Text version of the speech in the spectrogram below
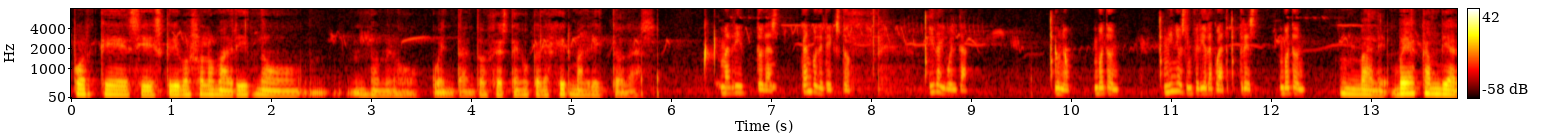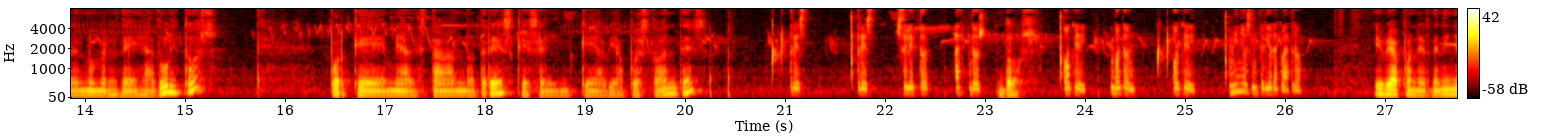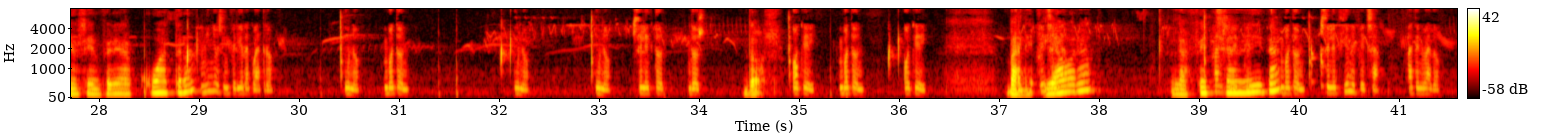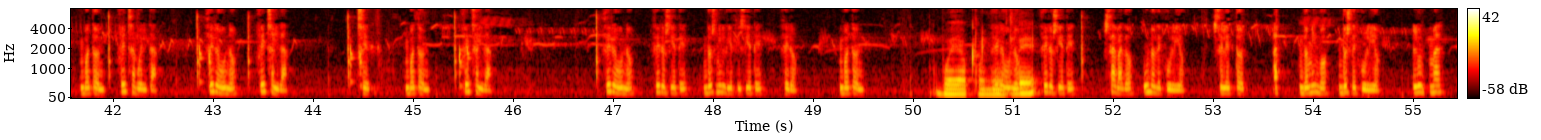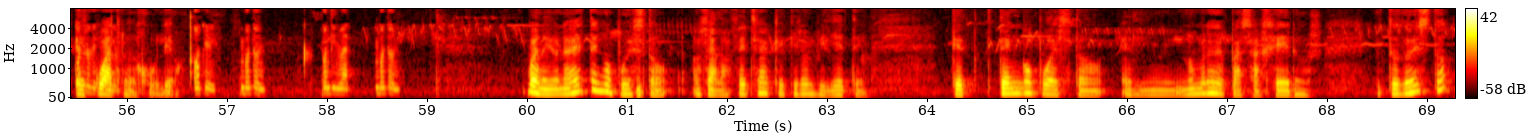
porque si escribo solo Madrid no, no me lo cuenta. Entonces tengo que elegir Madrid todas. Madrid. Todas. Campo de texto. Ida y vuelta. 1. Botón. Niños inferior a 4. 3. Botón. Vale, voy a cambiar el número de adultos, porque me está dando tres, que es el que había puesto antes. 3. 3. Selector. A. 2. Dos. Ok. Botón. Ok. Niños inferior a 4. Y voy a poner de niños inferior a cuatro, Niños inferior a 4. 1. Botón. 1. 1. Selector. 2. dos. Ok. Botón. Ok. Vale, y Fecha. ahora la fecha de ida. Botón. Seleccione fecha. Atenuado. Botón. Fecha vuelta. 01. Fecha ida. Check. Botón. Fecha ida. 01. 07. 2017. 0. Botón. Voy a 01. ponerle 07. Sábado. 1 de julio. Selector. A. Domingo. 2 de julio. Luz. Mar. 4 el de 4 julio. de julio. Ok. Botón. Continuar. Botón. Bueno, y una vez tengo puesto, o sea, la fecha que quiero el billete, que tengo puesto el número de pasajeros y todo esto,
